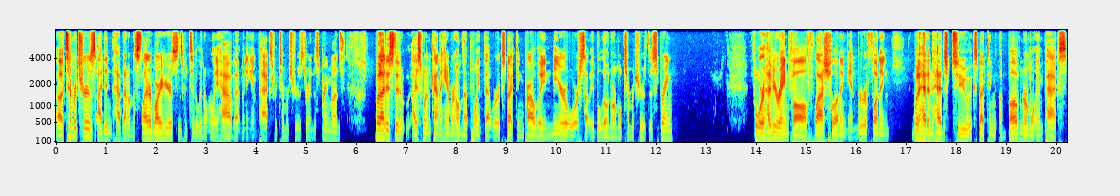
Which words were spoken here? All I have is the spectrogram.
Uh, temperatures, I didn't have that on the slider bar here since we typically don't really have that many impacts for temperatures during the spring months. But I just did, I just wanted to kind of hammer home that point that we're expecting probably near or slightly below normal temperatures this spring. For heavy rainfall, flash flooding, and river flooding, went ahead and hedged to expecting above normal impacts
